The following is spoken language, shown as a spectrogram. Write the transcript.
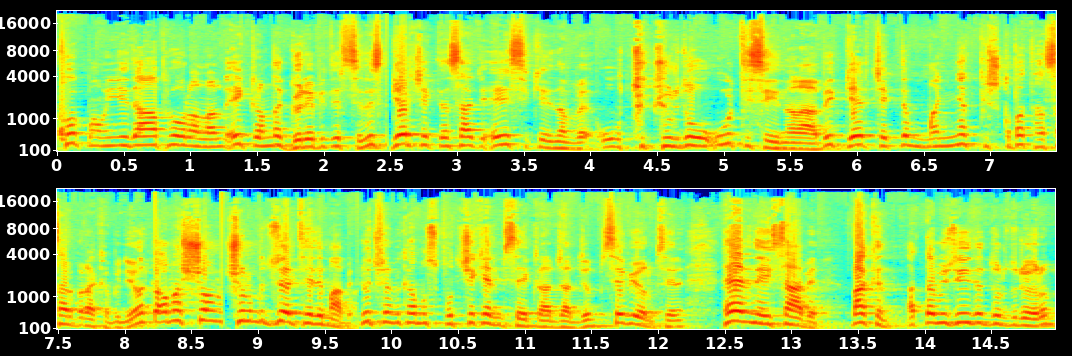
Kokma'nın 7 AP oranlarını ekranda görebilirsiniz. Gerçekten sadece E skillinden ve o tükürdüğü o ultisiyle abi gerçekten manyak psikopat hasar bırakabiliyor. Ama şu an şunu bir düzeltelim abi. Lütfen bir kamu spotu çeker misin ekran cancığım seviyorum seni. Her neyse abi bakın hatta müziği de durduruyorum.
